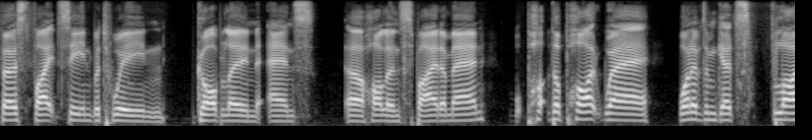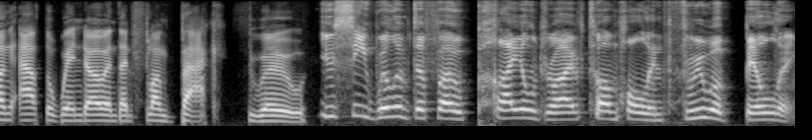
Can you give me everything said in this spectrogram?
first fight scene between Goblin and uh, Holland Spider-Man. The part where one of them gets flung out the window and then flung back through. You see Willem Dafoe pile drive Tom Holland through a building.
